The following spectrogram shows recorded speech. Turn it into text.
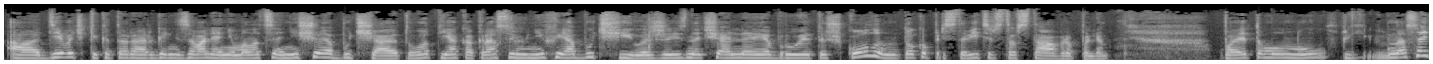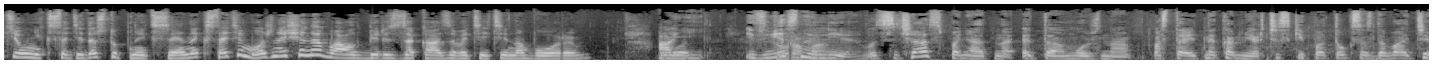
А девочки, которые организовали, они молодцы, они еще и обучают. Вот я как раз и у них и обучилась же изначально Эбру этой школы, но только представительство в Ставрополе. Поэтому, ну, на сайте у них, кстати, доступные цены. Кстати, можно еще на Wildberries заказывать эти наборы. А вот. Известно Здорово. ли, вот сейчас, понятно, это можно поставить на коммерческий поток, создавать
